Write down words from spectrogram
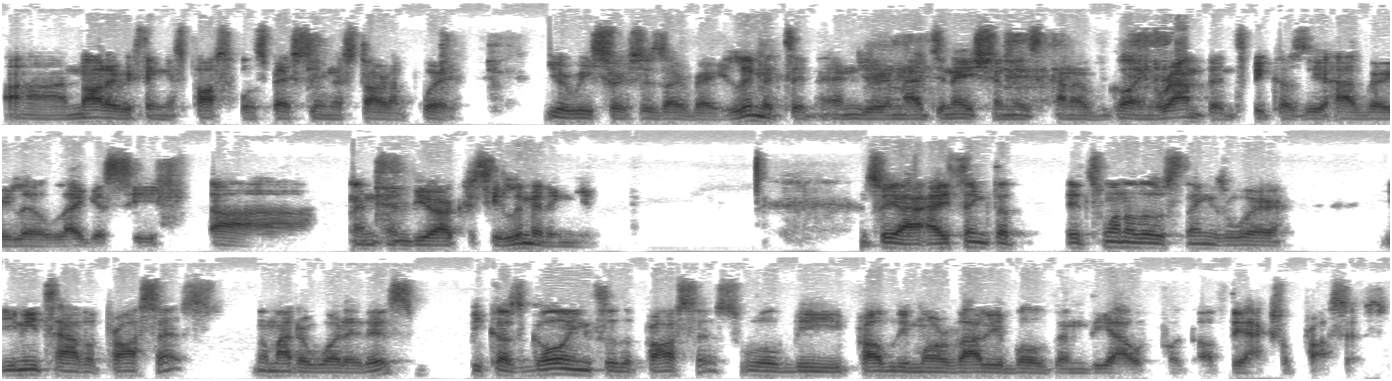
uh, not everything is possible, especially in a startup where your resources are very limited and your imagination is kind of going rampant because you have very little legacy uh, and, and bureaucracy limiting you. So yeah, I think that it's one of those things where you need to have a process, no matter what it is, because going through the process will be probably more valuable than the output of the actual process.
